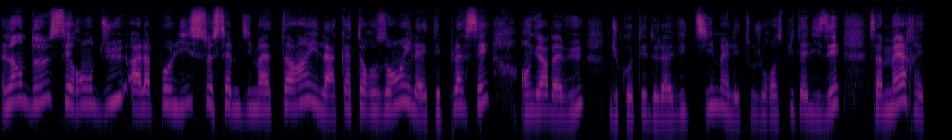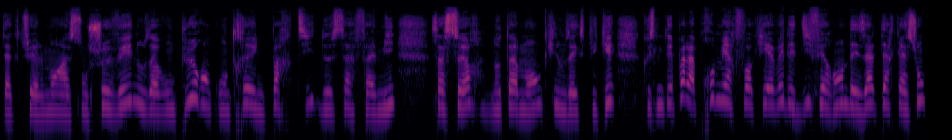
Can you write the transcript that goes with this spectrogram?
l'un d'eux s'est rendu à la police ce samedi matin. Il a 14 ans. Il a été placé en garde à vue. Du côté de la victime, elle est toujours hospitalisée. Sa mère est actuellement à son chevet. Nous avons pu rencontrer une partie de sa famille, sa sœur notamment, qui nous a expliqué que ce n'était pas la première fois qu'il y avait des différends, des altercations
